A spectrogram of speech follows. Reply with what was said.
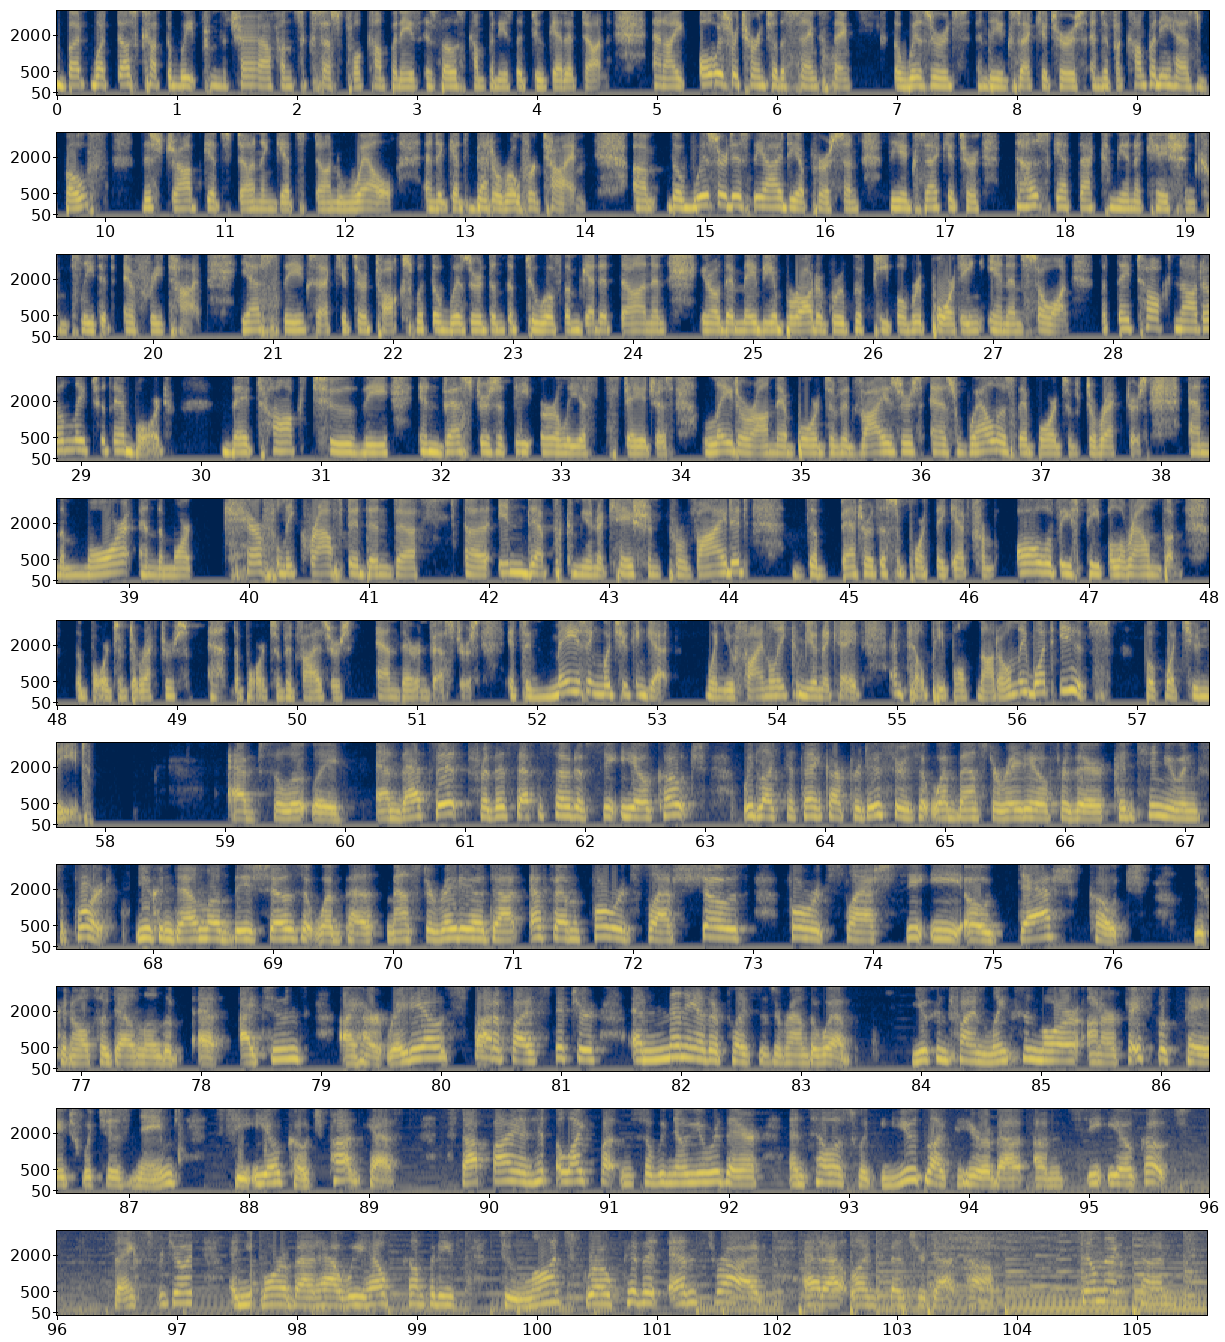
But what does cut the wheat from the chaff on successful companies is those companies that do get it done. And I always return to the same thing the wizards and the executors. And if a company has both, this job gets done and gets done well, and it gets better over time. Um, the wizard is the idea person, the executor does get that communication completed every time. Yes, the executor talks with the wizard, and the two of them get it done. And, you know, there may be a broader group of people reporting in and so on. But they talk not only to their board, they talk to the investors at the earliest stages, later on their boards of advisors, as well as their boards of directors. And the more and the more carefully crafted and uh, uh, in depth communication provided, the better the support they get from all of these people around them the boards of directors and the boards of advisors and their investors. It's amazing what you can get when you finally communicate and tell people not only what is, but what you need. Absolutely. And that's it for this episode of CEO Coach. We'd like to thank our producers at Webmaster Radio for their continuing support. You can download these shows at webmasterradio.fm forward slash shows forward slash CEO dash coach. You can also download them at iTunes, iHeartRadio, Spotify, Stitcher, and many other places around the web. You can find links and more on our Facebook page, which is named CEO Coach Podcast. Stop by and hit the like button so we know you were there and tell us what you'd like to hear about on CEO Coach. Thanks for joining and more about how we help companies to launch, grow, pivot, and thrive at outlinesventure.com. Till next time.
